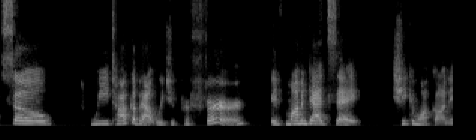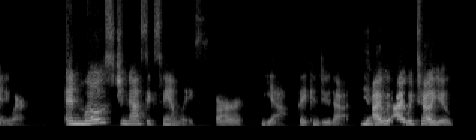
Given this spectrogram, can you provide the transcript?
So we talk about would you prefer if mom and dad say she can walk on anywhere? And most gymnastics families are, yeah, they can do that. Yeah. I, w- I would tell you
